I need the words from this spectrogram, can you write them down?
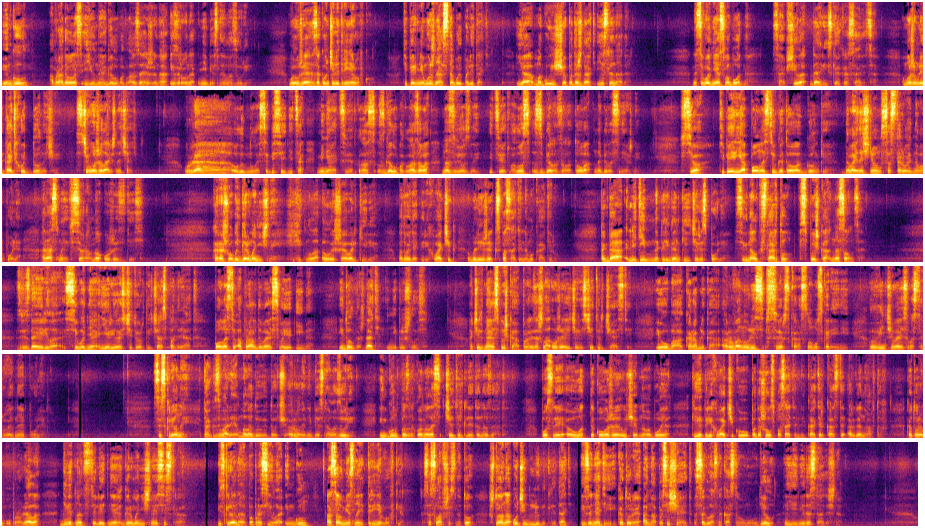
Ингун, обрадовалась юная голубоглазая жена из рона небесной лазури. Вы уже закончили тренировку? Теперь мне можно с тобой полетать? Я могу еще подождать, если надо. На сегодня я свободна, сообщила дарийская красавица. Можем летать хоть до ночи. С чего желаешь начать? «Ура!» – улыбнулась собеседница, меняя цвет глаз с голубоглазого на звездный и цвет волос с бело-золотого на белоснежный. «Все, теперь я полностью готова к гонке. Давай начнем с астероидного поля, раз мы все равно уже здесь». «Хорошо быть гармоничной», – хихикнула высшая валькирия, подводя перехватчик ближе к спасательному катеру. «Тогда летим на перегонки через поле». Сигнал к старту, вспышка на солнце. Звезда Ярила сегодня ярилась четвертый час подряд, полностью оправдывая свое имя, и долго ждать не пришлось. Очередная вспышка произошла уже через четверть части, и оба кораблика рванулись в сверхскоростном ускорении, ввинчиваясь в астероидное поле. С Искреной, так звали молодую дочь рода Небесной Лазури, Ингун познакомилась четверть лета назад. После вот такого же учебного боя к ее перехватчику подошел спасательный катер касты аргонавтов, которым управляла 19-летняя гармоничная сестра. Искрена попросила Ингун о совместной тренировке, сославшись на то, что она очень любит летать, и занятий, которые она посещает согласно кастовому уделу, ей недостаточно.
